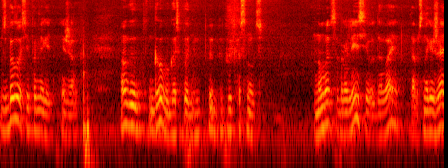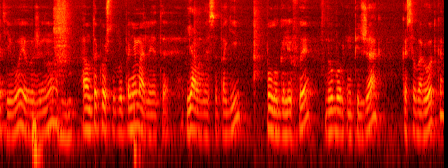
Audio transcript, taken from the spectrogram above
сбылось и помереть не жалко. Он говорит, к гробу Господню при- при- прикоснуться. Ну, мы собрались его, давай там снаряжать его, его жену. А он такой, чтобы вы понимали, это яловые сапоги, полугалифе, двубортный пиджак, косоворотка.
